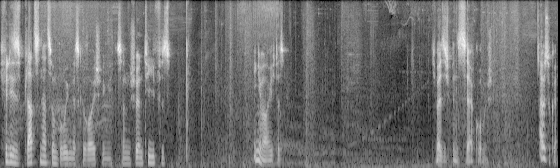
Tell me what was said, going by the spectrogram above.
Ich finde, dieses Platzen hat so ein beruhigendes Geräusch irgendwie. So ein schön tiefes. Irgendwie mag ich das. Ich weiß, ich bin sehr komisch. Aber ist okay.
